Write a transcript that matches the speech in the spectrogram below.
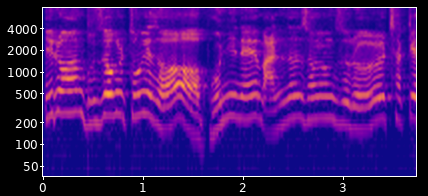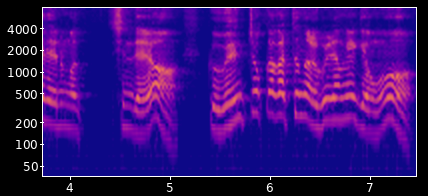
이러한 분석을 통해서 본인에 맞는 성형수를 찾게 되는 것 인데요. 그 왼쪽과 같은 얼굴형의 경우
